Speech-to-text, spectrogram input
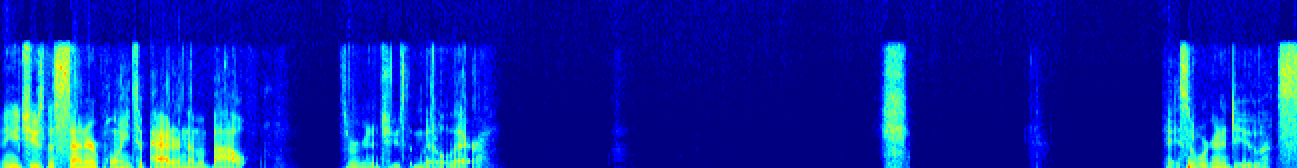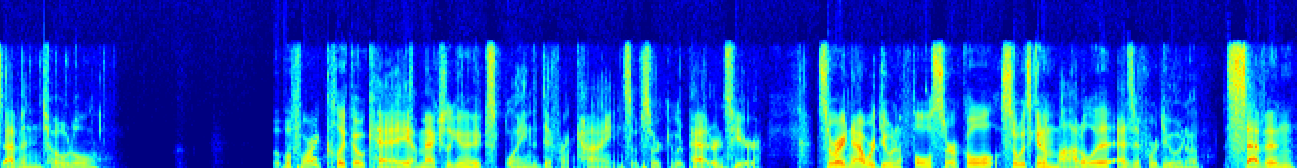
And you choose the center point to pattern them about. So we're going to choose the middle there. Okay, so we're going to do seven total. But before I click OK, I'm actually going to explain the different kinds of circular patterns here. So right now we're doing a full circle, so it's going to model it as if we're doing a seven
